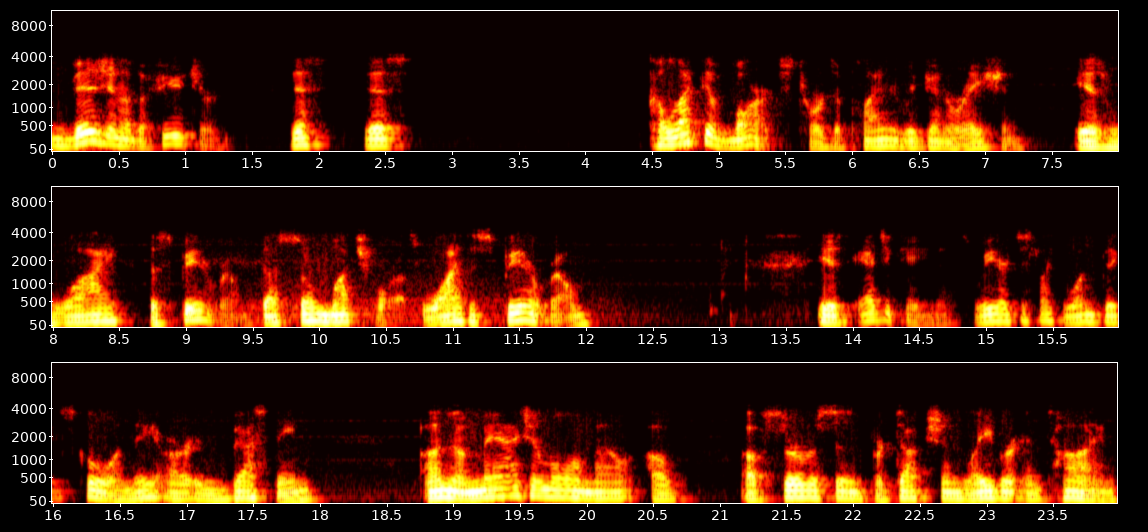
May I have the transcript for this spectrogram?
vision of the future, this this collective march towards a planet regeneration is why the spirit realm does so much for us. Why the spirit realm is educating us. We are just like one big school, and they are investing unimaginable amount of of services and production, labor and time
